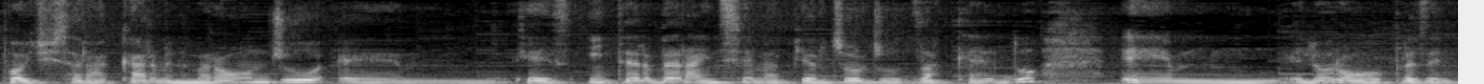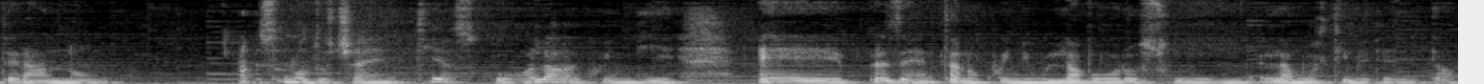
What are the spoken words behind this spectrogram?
poi ci sarà Carmen Marongiu ehm, che interverrà insieme a Pier Giorgio Zaccheddu e, ehm, e loro presenteranno sono docenti a scuola quindi, e presentano quindi un lavoro sulla multimedialità.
